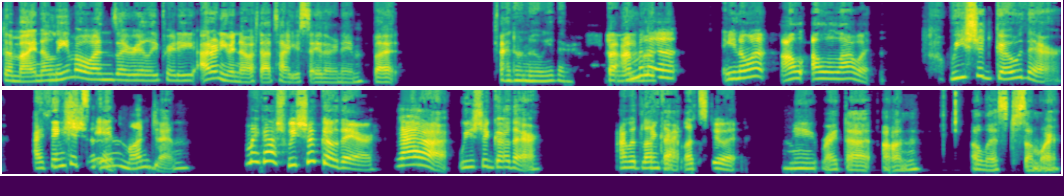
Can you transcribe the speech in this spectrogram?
the Mina Lima ones are really pretty. I don't even know if that's how you say their name, but I don't know either. But I'm gonna you know what? I'll I'll allow it. we should go there. I think it's should. in London. Oh my gosh, we should go there. Yeah, we should go there. I would love Okay. that. Let's do it. Let me write that on a list somewhere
